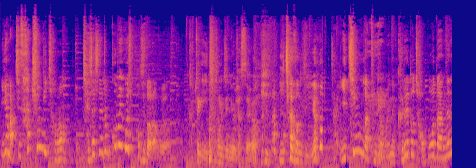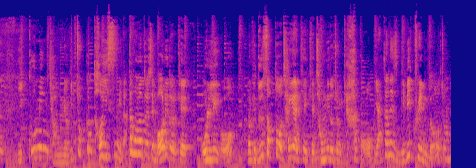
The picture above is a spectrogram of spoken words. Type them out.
이게 마치 사춘기처럼 좀 제 자신을 좀 꾸미고 싶어지더라고요. 갑자기 2차 성진이 오셨어요. 2차 성징이요? 자, 이 친구 같은 경우에는 그래도 저보다는 이 꾸민 경력이 조금 더 있습니다. 하다 보면 또 이제 머리도 이렇게 올리고 이렇게 눈썹도 자기가 이렇게, 이렇게 정리도 좀 이렇게 하고 약간의 비비 크림도 좀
